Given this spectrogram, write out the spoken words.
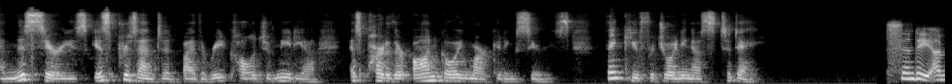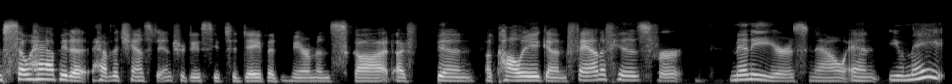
and this series is presented by the Reed College of Media as part of their ongoing marketing series. Thank you for joining us today. Cindy, I'm so happy to have the chance to introduce you to David Meerman Scott. I've been a colleague and fan of his for many years now, and you may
